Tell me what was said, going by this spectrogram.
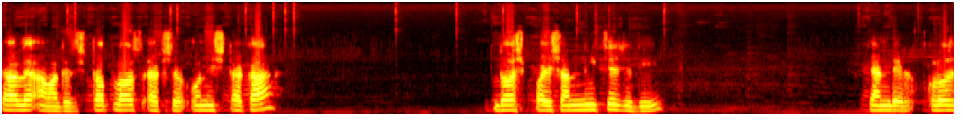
তাহলে আমাদের স্টপ লস একশো উনিশ টাকা। দশ পয়সার নিচে যদি ক্যান্ডেল ক্লোজ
